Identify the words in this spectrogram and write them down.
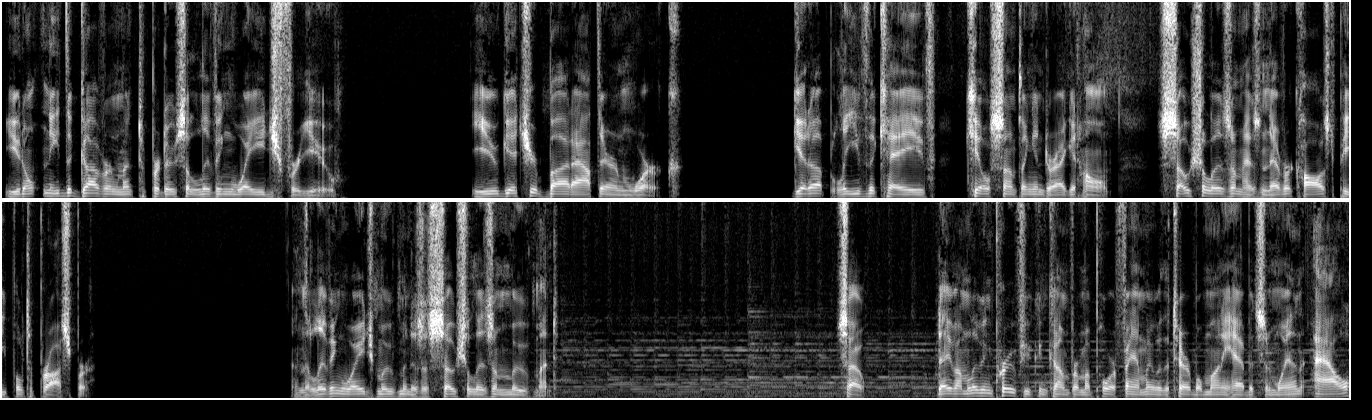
you don't need the government to produce a living wage for you. You get your butt out there and work. Get up, leave the cave, kill something, and drag it home. Socialism has never caused people to prosper. And the living wage movement is a socialism movement. So, Dave, I'm living proof you can come from a poor family with a terrible money habits and win. Al,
